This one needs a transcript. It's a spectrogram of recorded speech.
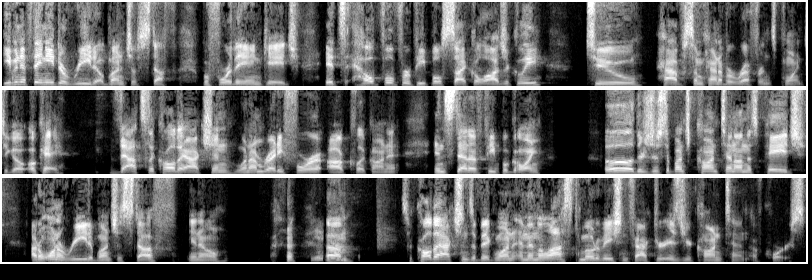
Even if they need to read a bunch of stuff before they engage, it's helpful for people psychologically to have some kind of a reference point to go, okay, that's the call to action. When I'm ready for it, I'll click on it. Instead of people going, oh, there's just a bunch of content on this page. I don't want to read a bunch of stuff, you know. Yeah. Um, so call to action is a big one. And then the last motivation factor is your content, of course.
